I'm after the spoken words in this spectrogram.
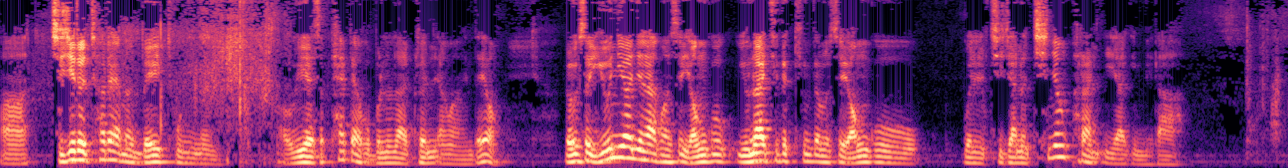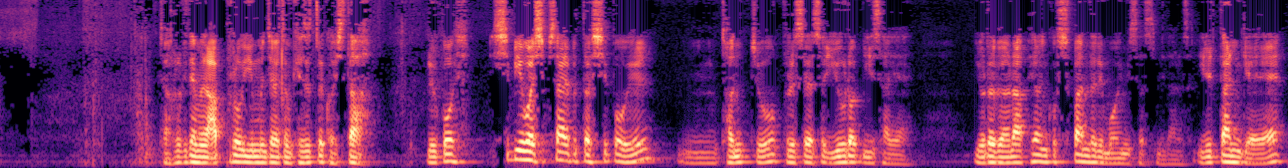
어, 지지를 철회하면 메이 총리는 의회에서 패배하고 물러날 그런 상황인데요. 여기서 union이라고 해서 영국 United Kingdom에서 영국을 지지하는 친영파란 이야기입니다. 자 그렇기 때문에 앞으로 이 문제가 좀 계속될 것이다. 그리고 12월 14일부터 15일 음, 전주 브뤼셀에서 유럽 이사회 유럽연합 회원국 수반들이 모임이 있었습니다. 그래서 1단계에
